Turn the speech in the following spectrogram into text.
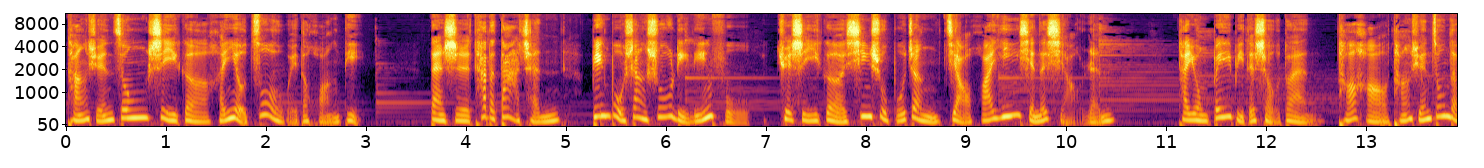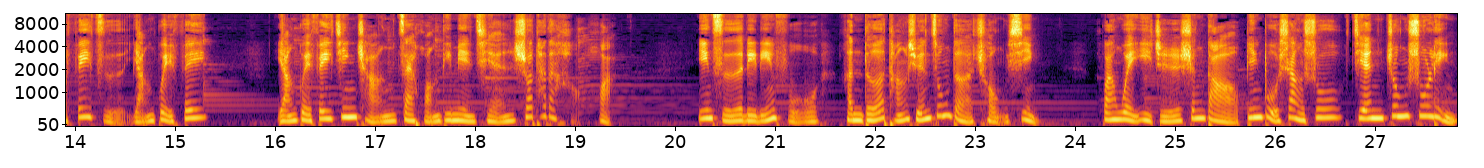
唐玄宗是一个很有作为的皇帝，但是他的大臣兵部尚书李林甫却是一个心术不正、狡猾阴险的小人。他用卑鄙的手段讨好唐玄宗的妃子杨贵妃，杨贵妃经常在皇帝面前说他的好话，因此李林甫很得唐玄宗的宠幸，官位一直升到兵部尚书兼中书令，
